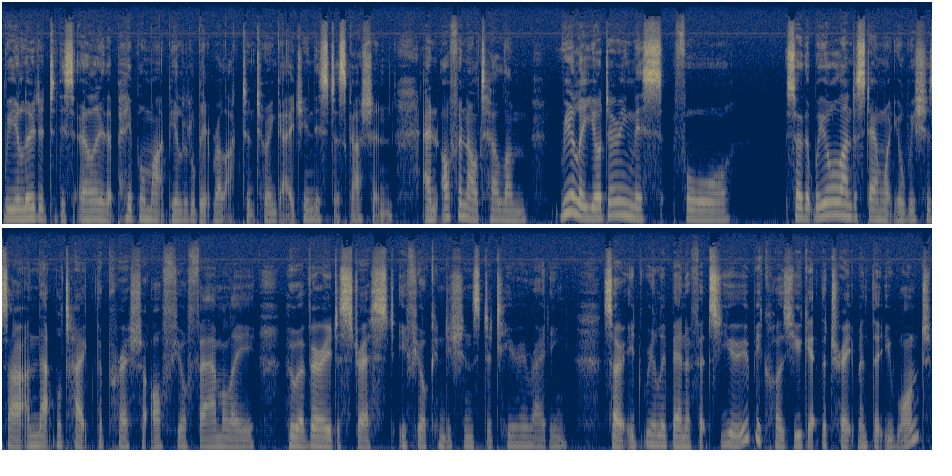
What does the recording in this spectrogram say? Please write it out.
we alluded to this earlier that people might be a little bit reluctant to engage in this discussion. And often I'll tell them, really, you're doing this for so that we all understand what your wishes are, and that will take the pressure off your family who are very distressed if your condition's deteriorating. So it really benefits you because you get the treatment that you want,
